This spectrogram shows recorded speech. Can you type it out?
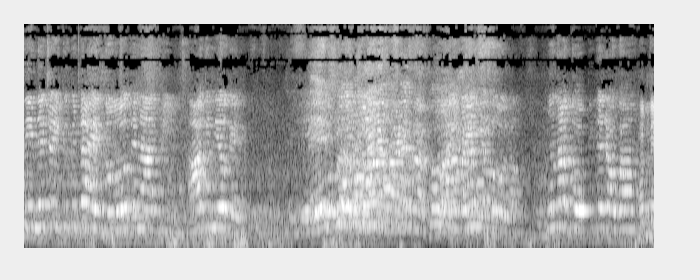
ਤਿੰਨ ਚੋਂ ਇੱਕ ਘਟਾਏ ਦੋ ਤੇ ਨਾਲ 3 ਆ ਕਿੰਨੇ ਹੋ ਗਏ ਹੁਣ ਆ ਦੋ ਕਿੱਥੇ ਜਾਊਗਾ ਥੱਲੇ।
